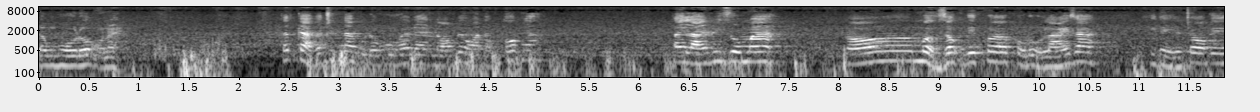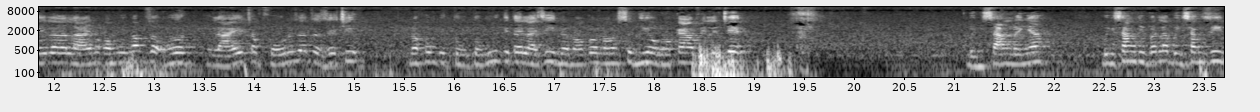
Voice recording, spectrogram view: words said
Đồng hồ độ này. Tất cả các chức năng của đồng hồ hay đèn đó đều hoạt động tốt nhé tay lái Rizoma, nó mở rộng cái ờ, khẩu độ lái ra thì để cho cái lái nó có cái góc rộng hơn, thì lái trong phố nó rất là dễ chịu. Nó không bị tùng túng như cái tay lái zin nó có nó sừng hiệu nó cao phía lên trên. Bình xăng đây nhá. Bình xăng thì vẫn là bình xăng zin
